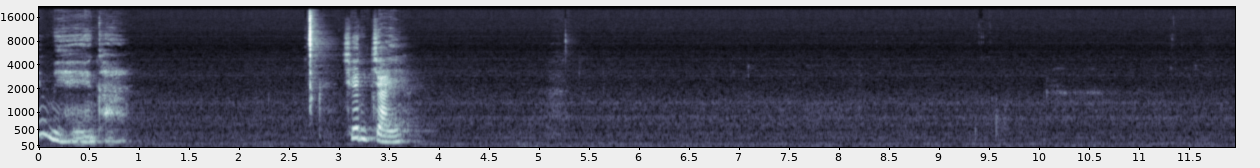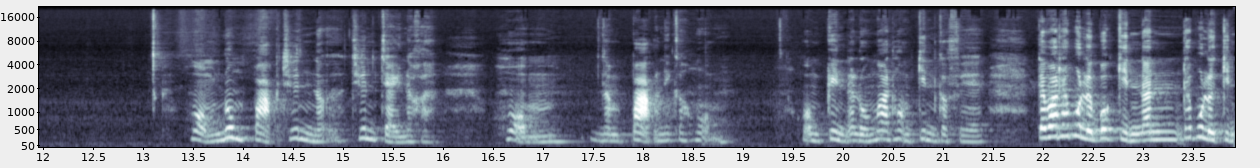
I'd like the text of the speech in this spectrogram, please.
งมีแห้งค่ะ ชื่นใจ หอมนุ่มปากชื่นเนอะชื่นใจนะคะหอมน้ำปากนนี้ก็หอมหอมกลิ่นอโรมาหอมกลิ่นกาแฟ แต่ว่าถ้าพูดเลยบ่กินนั้น ถ้าพูดเลยกิน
